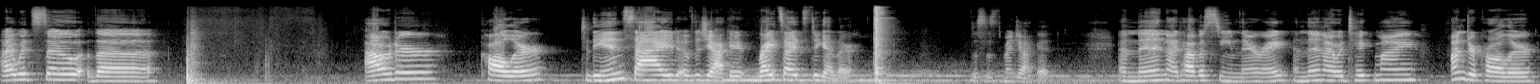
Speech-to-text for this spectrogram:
I would sew the outer collar to the inside of the jacket, right sides together. This is my jacket. And then I'd have a seam there, right? And then I would take my under collar,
